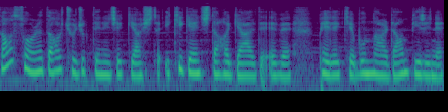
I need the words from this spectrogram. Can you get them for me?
Daha sonra daha çocuk denecek yaşta iki genç daha geldi eve. Peleke bunlardan birini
